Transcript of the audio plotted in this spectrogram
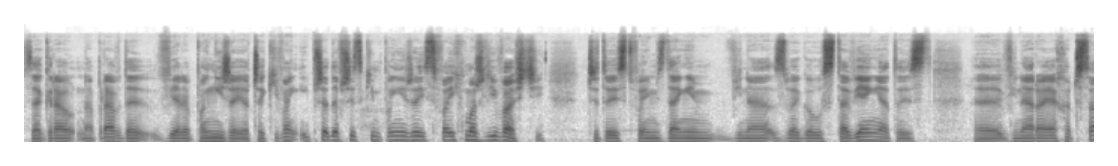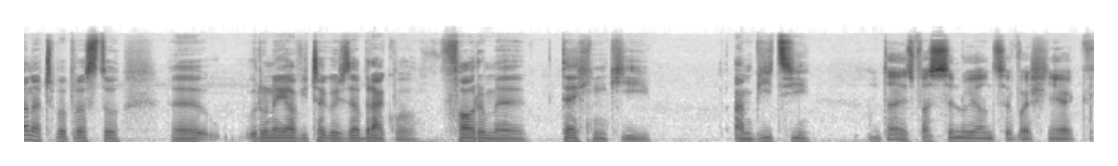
zagrał naprawdę wiele poniżej oczekiwań i przede wszystkim poniżej swoich możliwości. Czy to jest twoim zdaniem wina złego ustawienia, to jest e, wina Roya Hodgsona, czy po prostu e, Rooneyowi czegoś zabrakło? Formy, techniki, ambicji? To jest fascynujące właśnie, jak,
